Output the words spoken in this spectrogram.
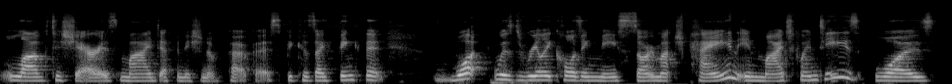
love to share is my definition of purpose because i think that what was really causing me so much pain in my 20s was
